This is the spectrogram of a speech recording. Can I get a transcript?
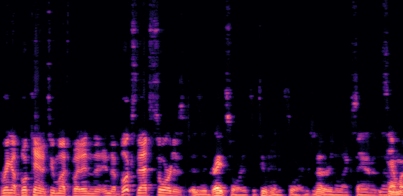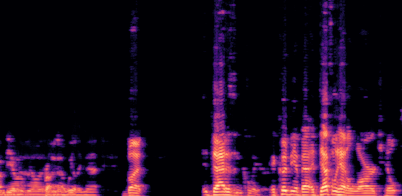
bring up book canon too much, but in the in the books, that sword is is a great sword. It's a two handed sword, which is another reason like Sam is Sam wouldn't be able to wield it. probably not wielding that. But that isn't clear. It could be a ba- it definitely had a large hilt,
